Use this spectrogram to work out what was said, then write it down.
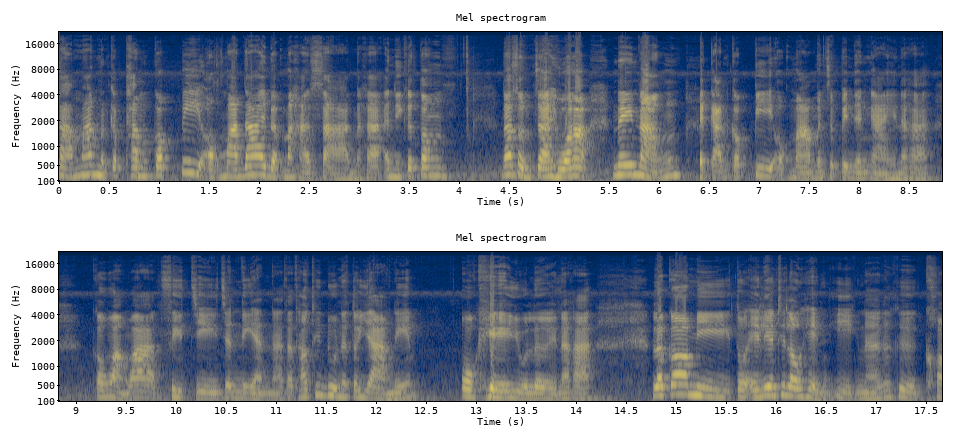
สามารถเหมือนกับทำก๊อปปี้ออกมาได้แบบมหาศาลนะคะ อันนี้ก็ต้องน่าสนใจว่าในหนังการก๊อปปี้ออกมามันจะเป็นยังไงนะคะ ก็หวังว่า CG จะเนียนนะ แต่เท่าที่ดูในตัวอย่างนี้ โอเคอยู่เลยนะคะ แล้วก็มีตัวเอเลี่ยนที่เราเห็นอีกนะ ก็คือคอ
